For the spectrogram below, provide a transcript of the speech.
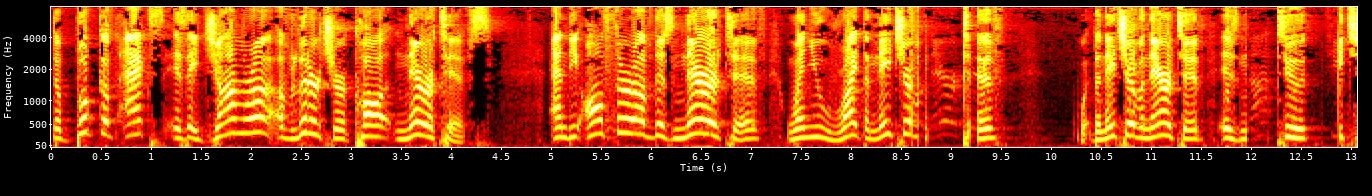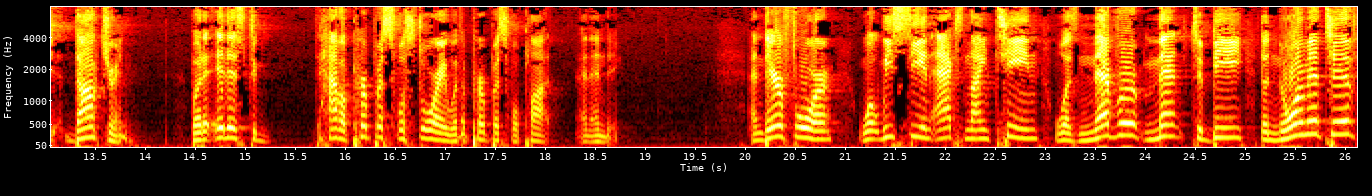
the book of Acts is a genre of literature called narratives. And the author of this narrative, when you write the nature of a narrative, the nature of a narrative is not to teach doctrine, but it is to have a purposeful story with a purposeful plot and ending. And therefore, what we see in Acts 19 was never meant to be the normative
